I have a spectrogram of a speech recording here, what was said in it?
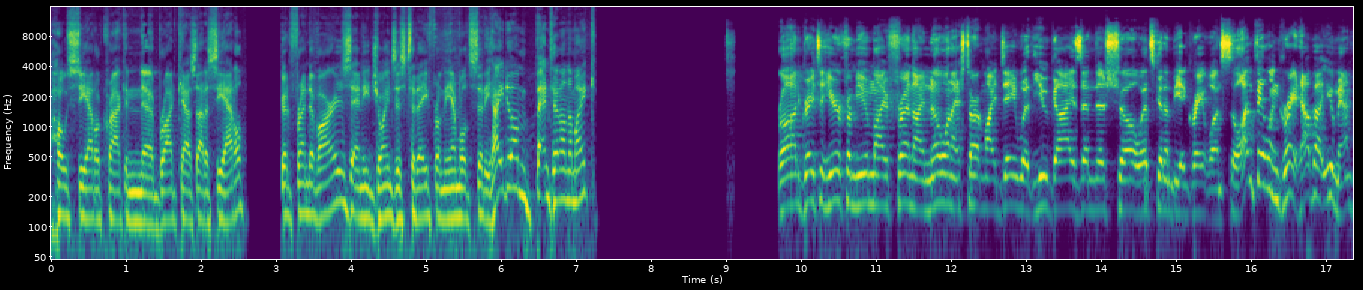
hosts Seattle Kraken uh, broadcast out of Seattle. Good friend of ours, and he joins us today from the Emerald City. How you doing, Benton, on the mic? Rod, great to hear from you, my friend. I know when I start my day with you guys in this show, it's going to be a great one. So I'm feeling great. How about you, man?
